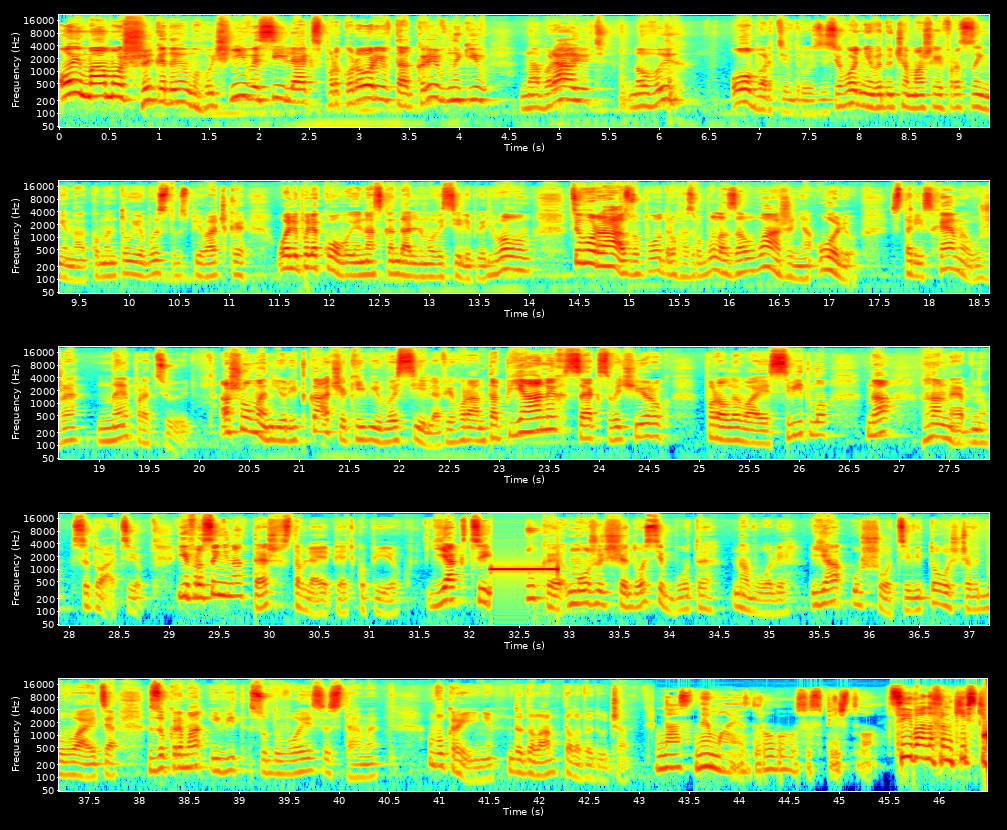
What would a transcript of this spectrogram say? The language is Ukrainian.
Ой, мамо, шикидим, гучні весілля екс-прокурорів та кривдників набирають нових обертів, друзі. Сьогодні ведуча Маша Єфросиніна коментує виступ співачки Олі Полякової на скандальному весіллі під Львовом. Цього разу подруга зробила зауваження Олю. Старі схеми уже не працюють. А шоумен Юрій Ткач, який вів весілля фігуранта п'яних секс-вечірок, проливає світло на ганебну ситуацію. Єфросиніна теж вставляє 5 копійок. Як ці суки можуть ще досі бути на волі? Я у шоці від того, що відбувається, зокрема і від судової системи в Україні, додала телеведуча. У нас немає здорового суспільства. Ці івано-франківські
